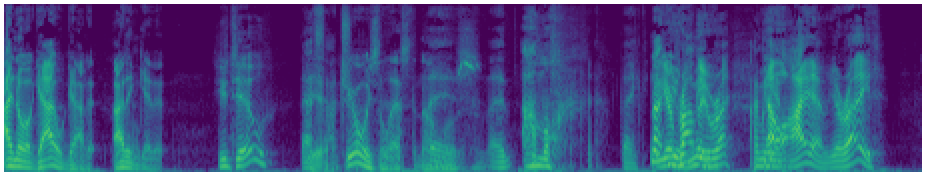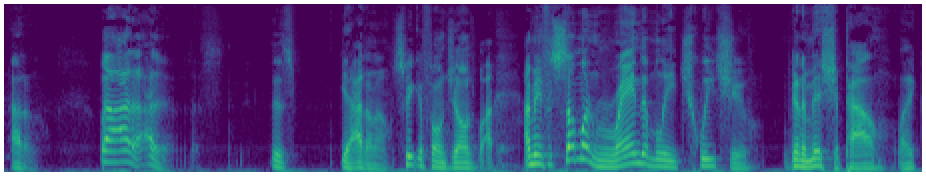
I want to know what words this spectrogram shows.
I know a guy who got it. I didn't get it. You do. That's Yeah. not true. You're always the last to know, Hey, Moose. I- I'm. Thank you. You're you, probably me. right. I mean, no, I'm- I am. You're right. I don't know. Well, I don't. I don't know. This, yeah, I don't know. Speakerphone Jones. but- I mean, if someone randomly tweets you I'm gonna miss you, pal. Like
